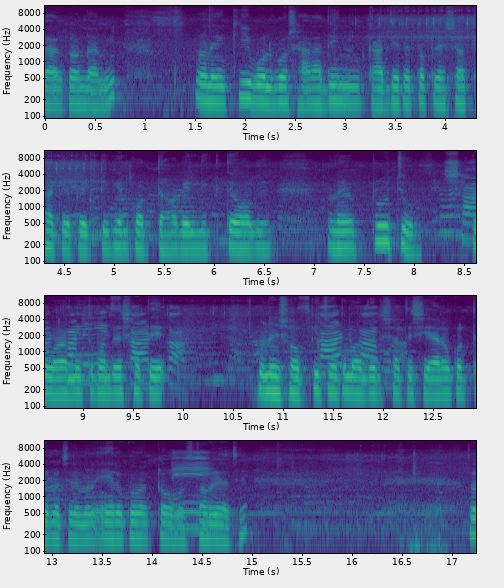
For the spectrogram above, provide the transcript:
যার কারণে আমি মানে কি বলব সারাদিন কাজের এত প্রেশার থাকে প্র্যাকটিক্যাল করতে হবে লিখতে হবে মানে প্রচুর। তো আমি তোমাদের সাথে মানে সব কিছু তোমাদের সাথে শেয়ারও করতে পারছি না মানে এরকম একটা অবস্থা হয়ে আছে। তো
